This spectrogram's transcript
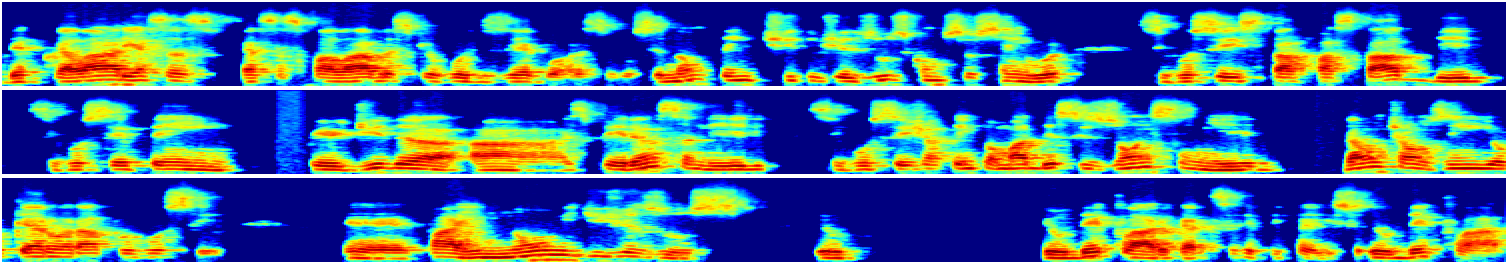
Declare essas, essas palavras que eu vou dizer agora. Se você não tem tido Jesus como seu Senhor, se você está afastado dele, se você tem perdido a, a esperança nele, se você já tem tomado decisões sem ele, dá um tchauzinho e eu quero orar por você. É, pai, em nome de Jesus, eu, eu declaro, eu quero que você repita isso, eu declaro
